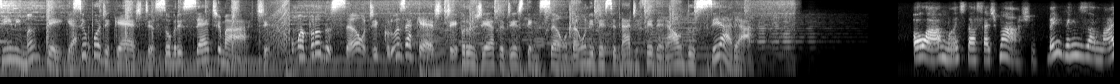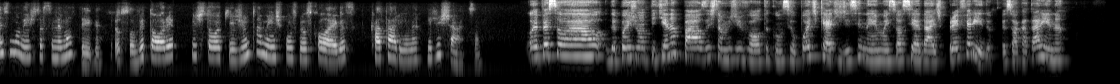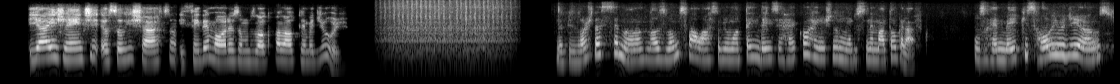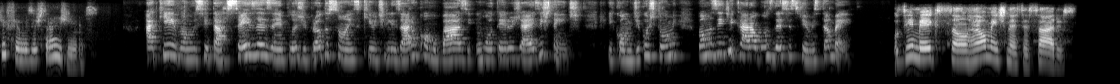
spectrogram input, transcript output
Cine Manteiga, seu podcast sobre sétima arte. Uma produção de CruzaCast, projeto de extensão da Universidade Federal do Ceará. Olá, amantes da sétima arte. Bem-vindos a mais uma lista Cine Manteiga. Eu sou Vitória e estou aqui juntamente com os meus colegas Catarina e Richardson. Oi, pessoal! Depois de uma pequena pausa, estamos de volta com o seu podcast de cinema e sociedade preferido. Eu sou a Catarina. E aí, gente, eu sou o Richardson e sem demoras vamos logo falar o tema de hoje. No episódio dessa semana, nós vamos falar sobre uma tendência recorrente no mundo cinematográfico: os remakes hollywoodianos de filmes estrangeiros. Aqui vamos citar seis exemplos de produções que utilizaram como base um roteiro já existente e, como de costume, vamos indicar alguns desses filmes também. Os remakes são realmente necessários?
